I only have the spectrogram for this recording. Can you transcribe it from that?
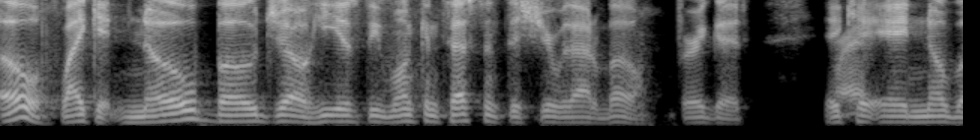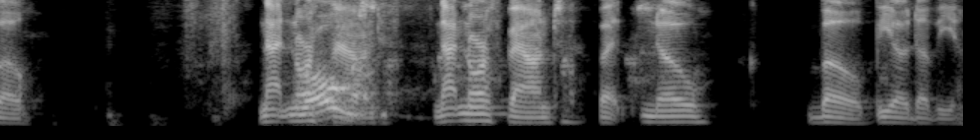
Oh, like it. No Bo Joe. He is the one contestant this year without a bow. Very good. Right. AKA no bow. Not northbound. Roman. Not northbound, but no bow. B O W.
